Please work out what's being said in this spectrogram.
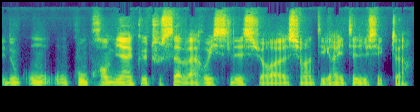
Et donc, on, on, comprend bien que tout ça va ruisseler sur, sur l'intégralité du secteur.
